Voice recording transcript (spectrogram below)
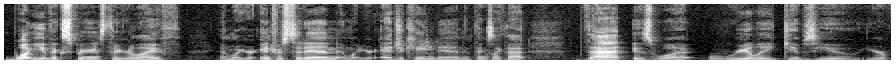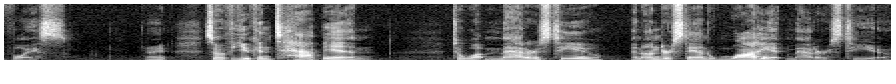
What you've experienced through your life and what you're interested in and what you're educated in and things like that, that is what really gives you your voice. Right? So if you can tap in to what matters to you and understand why it matters to you,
